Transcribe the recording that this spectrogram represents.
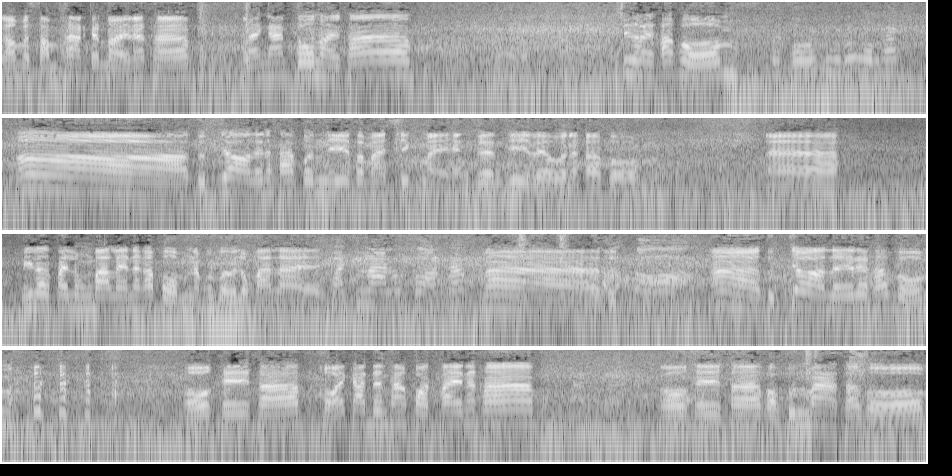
เรามาสัมภาษณ์กันหน่อยนะครับ รายงานตัวหน่อยครับ ชื่ออะไรครับผมจะโทรดูพระองค์ครับอ๋อสุดยอดเลยนะครับ คนนี้สมาชิกใหม่แห่งเคลื่อนที่เร็วนะครับ ผมอ่านี่เราไปโรงพยาบาลอะไรนะครับ ผมนำคุณป่วยไปโรงพยาบาลอะไรวันจุฬาลงกรณ์ครับอ่าสสุอดงต่ออ่าสุดยอดเลยนะครับ ผม โอเคครับ ขอให้การเดินทางปลอดภัยนะครับ โอเคครับ ขอบคุณมากครับผม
